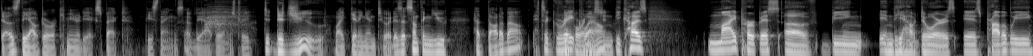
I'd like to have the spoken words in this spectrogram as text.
Does the outdoor community expect these things of the outdoor industry? Did, did you like getting into it? Is it something you had thought about? It's a great before now? question because my purpose of being in the outdoors is probably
